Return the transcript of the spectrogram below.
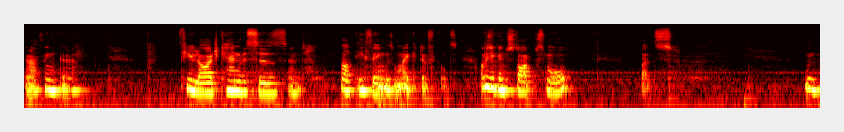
But I think a few large canvases and bulky things will make it difficult. Obviously you can start small, but we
